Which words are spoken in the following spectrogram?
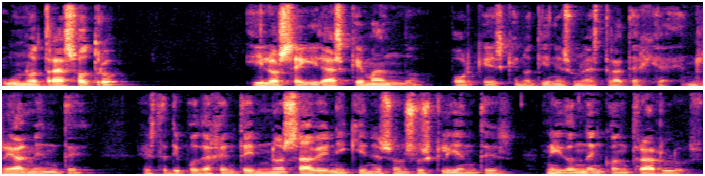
uno tras otro y los seguirás quemando porque es que no tienes una estrategia. Realmente este tipo de gente no sabe ni quiénes son sus clientes ni dónde encontrarlos.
